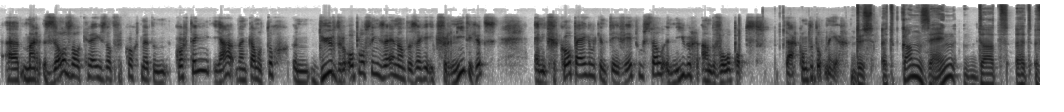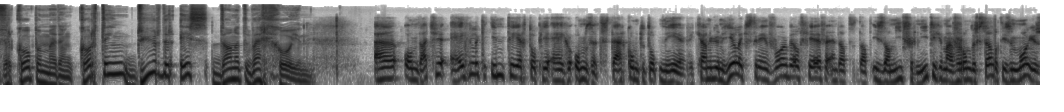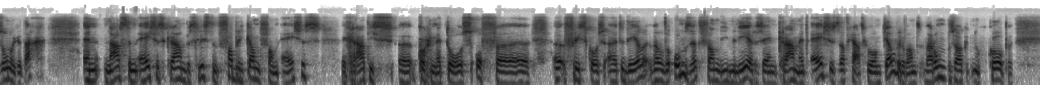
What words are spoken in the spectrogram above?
Uh, maar zelfs al krijgen ze dat verkocht met een korting, ja, dan kan het toch een duurdere oplossing zijn dan te zeggen: ik vernietig het en ik verkoop eigenlijk een tv-toestel, een nieuwer, aan de volle pot. Daar komt het op neer. Dus het kan zijn dat het verkopen met een korting duurder is dan het weggooien. Uh, omdat je eigenlijk inteert op je eigen omzet. Daar komt het op neer. Ik ga nu een heel extreem voorbeeld geven en dat, dat is dan niet vernietigen, maar veronderstel het is een mooie zonnige dag en naast een ijsjeskraam beslist een fabrikant van ijsjes gratis uh, cornetto's of uh, uh, frisco's uit te delen. Wel, de omzet van die meneer zijn kraam met ijsjes, dat gaat gewoon kelder. Want waarom zou ik het nog kopen?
